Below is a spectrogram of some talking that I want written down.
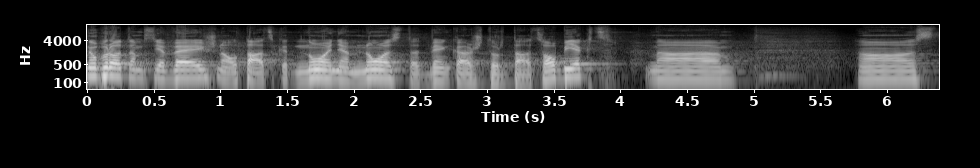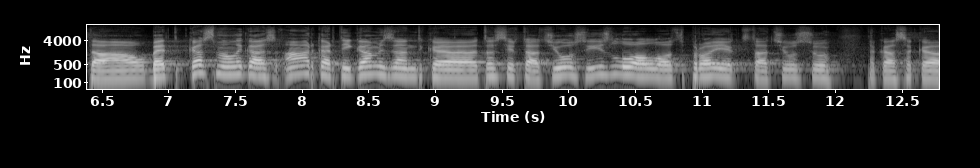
Nu, protams, ja vējš nav tāds, kad noņem nost, tad vienkārši tur tāds objekts uh, uh, stāv. Bet kas man likās ārkārtīgi amizanti, ka tas ir tāds jūsu izlolots projekts, tāds jūsu, tā kā saka,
